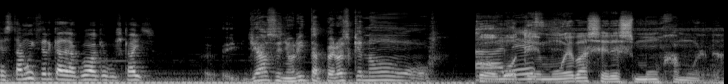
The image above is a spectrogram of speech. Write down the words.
Está muy cerca de la cueva que buscáis. Ya, señorita, pero es que no... Como te muevas, eres monja muerta.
